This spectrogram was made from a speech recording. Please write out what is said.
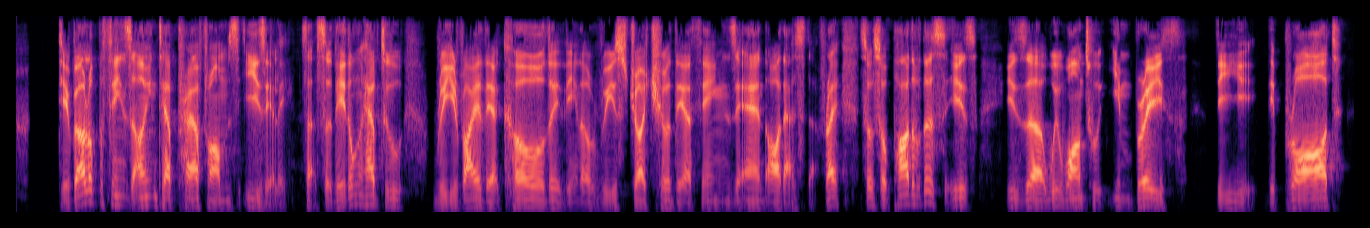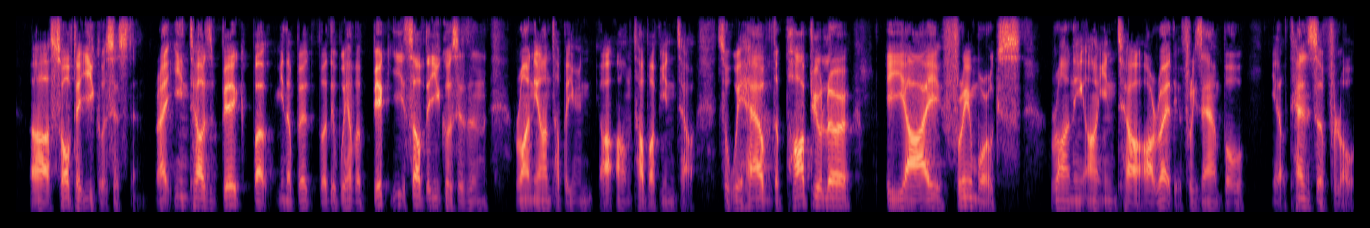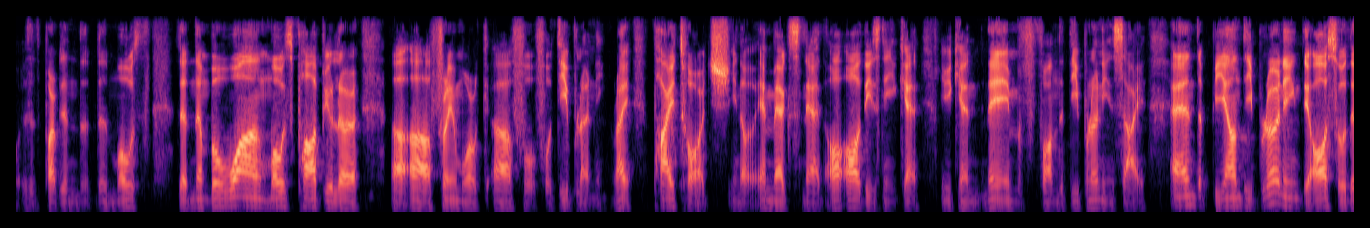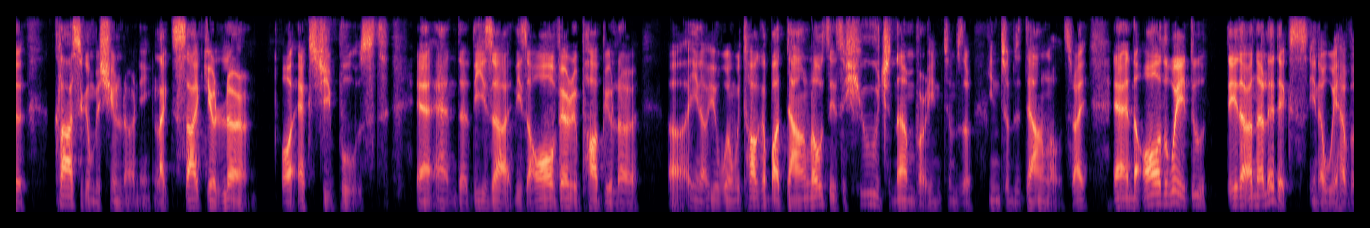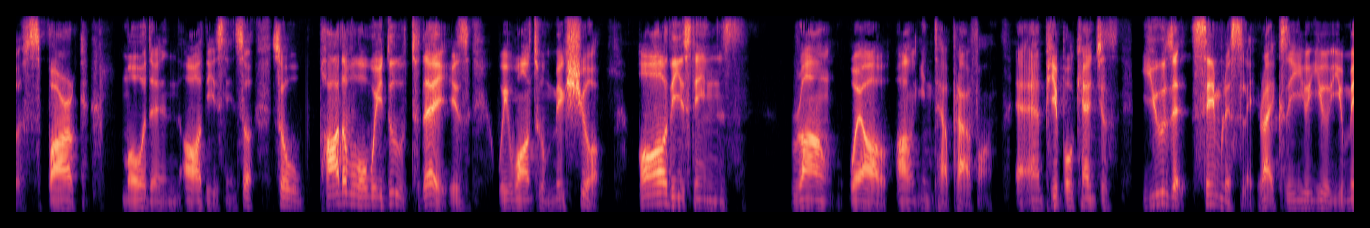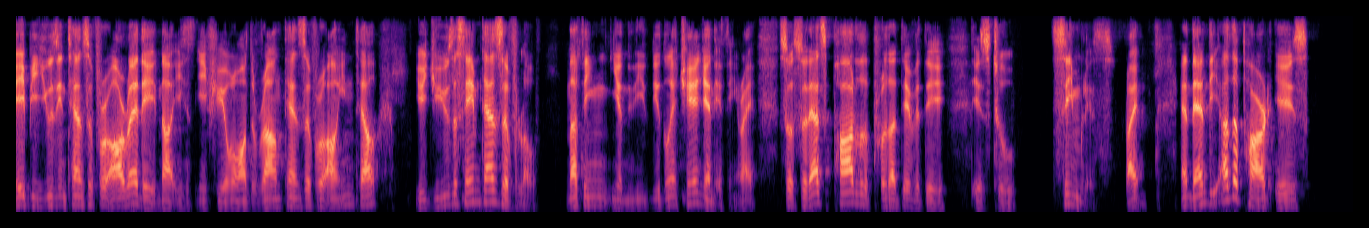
develop things on Intel platforms easily. So, so they don't have to rewrite their code, they, you know, restructure their things and all that stuff, right? So, so part of this is is uh, we want to embrace the the broad uh, software ecosystem, right? Intel is big, but you know, but, but we have a big software ecosystem running on top of uh, on top of Intel. So we have the popular AI frameworks running on Intel already. For example, you know TensorFlow is probably the, the most the number one most popular uh, uh, framework uh, for for deep learning, right? PyTorch, you know MXNet, all, all these things you can you can name from the deep learning side. And beyond deep learning, there also the classical machine learning like scikit-learn or XGBoost, and, and these are these are all very popular uh, you know, when we talk about downloads, it's a huge number in terms of in terms of downloads, right? And all the way to data analytics. You know, we have a Spark, Modin, all these things. So, so part of what we do today is we want to make sure all these things run well on Intel platform, and people can just use it seamlessly, right? Because you, you you may be using TensorFlow already. Now, if you want to run TensorFlow on Intel, you use the same TensorFlow. Nothing, you, you don't change anything, right? So, so that's part of the productivity is to seamless, right? And then the other part is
